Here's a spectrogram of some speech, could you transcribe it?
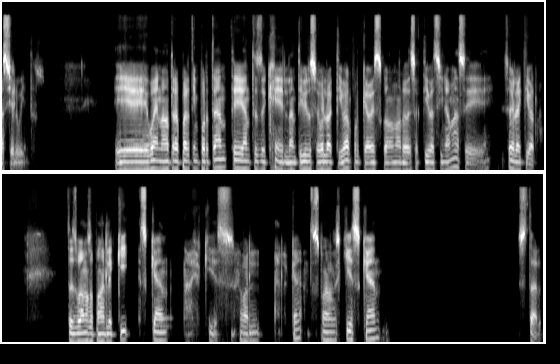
Hacia el Windows. Eh, bueno, otra parte importante antes de que el antivirus se vuelva a activar, porque a veces cuando uno lo desactiva así nada más, se vuelve a activar. Entonces vamos a ponerle aquí scan. Aquí es igual acá. Entonces ponemos aquí scan. Start.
